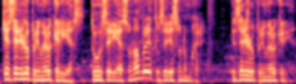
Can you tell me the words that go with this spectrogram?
¿qué sería lo primero que harías? Tú serías un hombre, tú serías una mujer. ¿Qué sería lo primero que harías?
